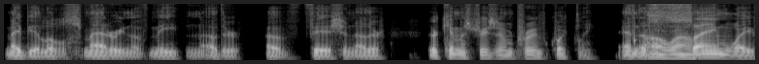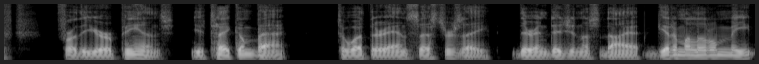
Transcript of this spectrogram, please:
maybe a little smattering of meat and other of fish and other, their chemistries improve quickly. And the oh, wow. same way for the Europeans, you take them back to what their ancestors ate, their indigenous diet, get them a little meat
